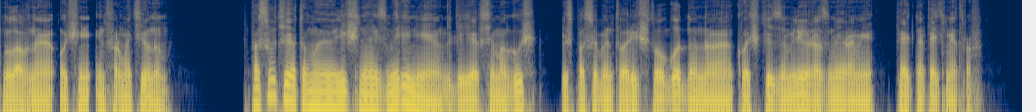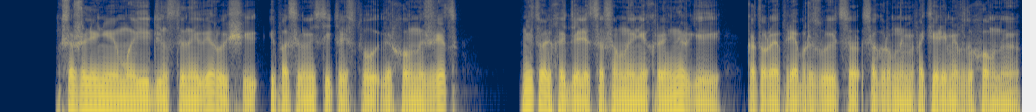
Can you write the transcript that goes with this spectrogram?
Главное, очень информативным. По сути, это мое личное измерение, где я всемогущ и способен творить что угодно на клочке земли размерами 5 на 5 метров. К сожалению, мой единственный верующий и по совместительству верховный жрец не только делится со мной некроэнергией, которая преобразуется с огромными потерями в духовную,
